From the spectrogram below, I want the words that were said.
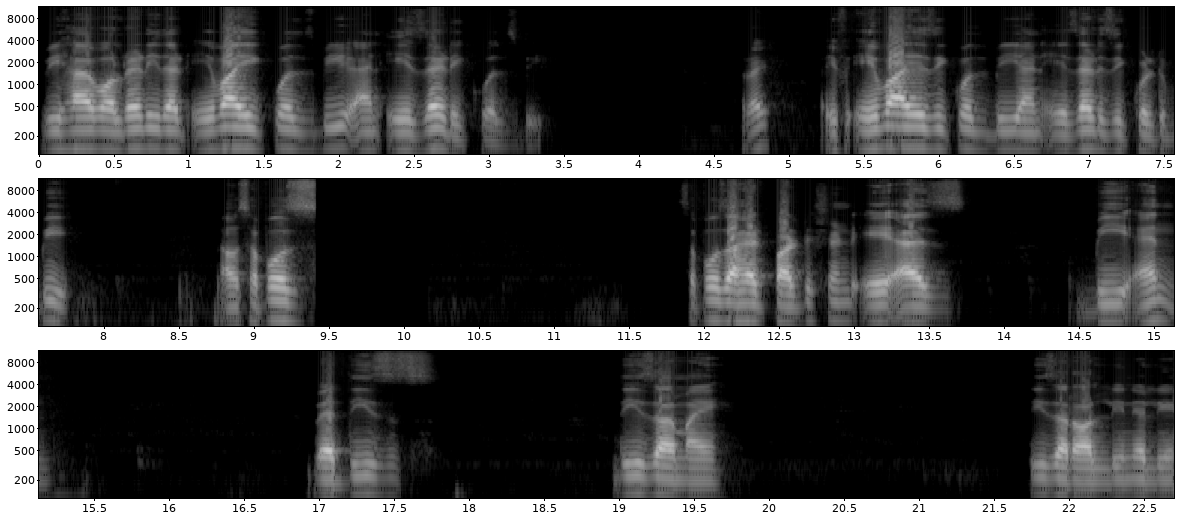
we have already that a y equals b and a z equals b, right. If a y is equals b and a z is equal to b, now suppose suppose I had partitioned a as b n, where these these are my these are all linearly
